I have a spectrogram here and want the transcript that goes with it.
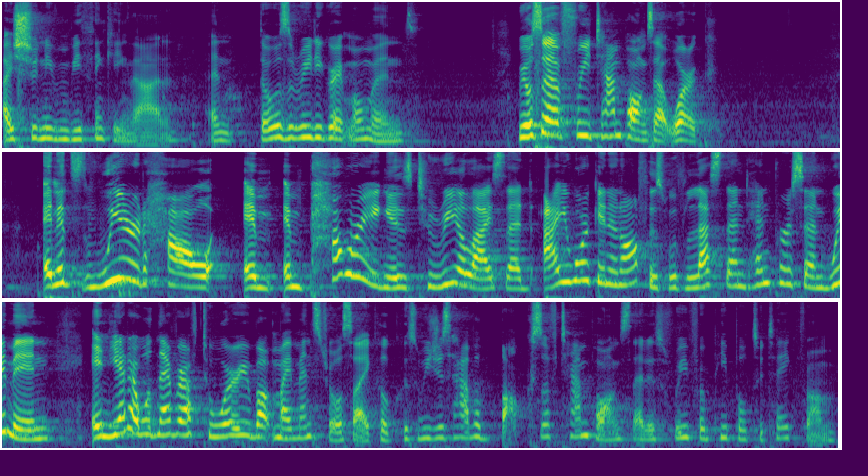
I shouldn't even be thinking that. And that was a really great moment. We also have free tampons at work. And it's weird how em empowering is to realize that I work in an office with less than 10% women, and yet I will never have to worry about my menstrual cycle because we just have a box of tampons that is free for people to take from.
